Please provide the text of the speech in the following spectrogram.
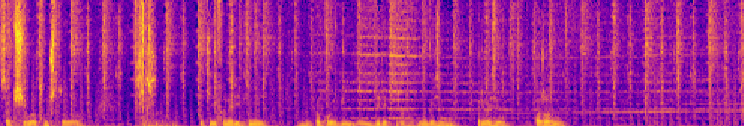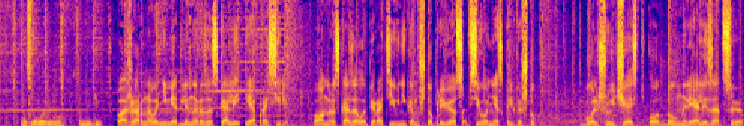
сообщила о том, что э, такие фонари к ней по просьбе директора магазина привозил пожарный. Назвала его фамилию. Пожарного немедленно разыскали и опросили. Он рассказал оперативникам, что привез всего несколько штук. Большую часть отдал на реализацию,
